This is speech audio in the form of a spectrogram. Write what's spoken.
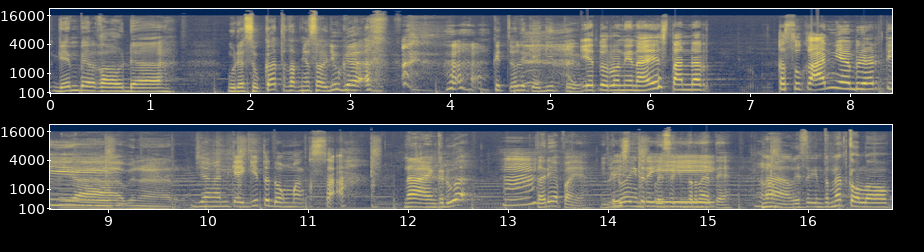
gembel kalau udah udah suka tetap nyesel juga kecuali kayak gitu Ya turunin aja standar kesukaannya berarti. iya benar Jangan kayak gitu dong maksa. Nah, yang kedua Hmm? tadi apa ya? Yang kedua Listrik. listrik internet ya. Nah, listrik internet kalau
